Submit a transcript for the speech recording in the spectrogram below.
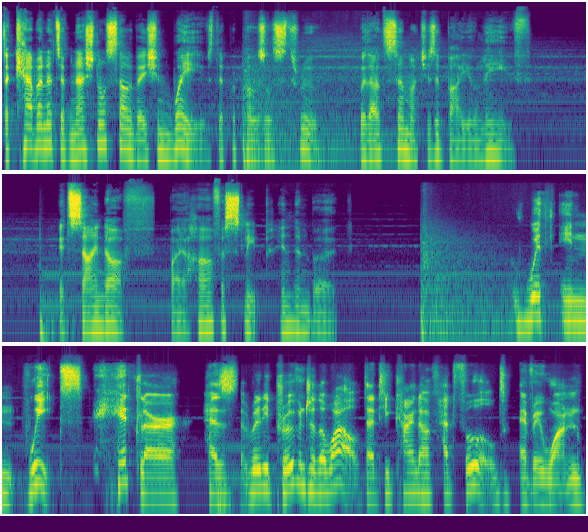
The Cabinet of National Salvation waves the proposals through without so much as a by your leave. It's signed off by a half asleep Hindenburg. Within weeks, Hitler has really proven to the world that he kind of had fooled everyone.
